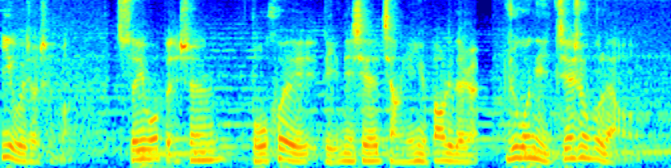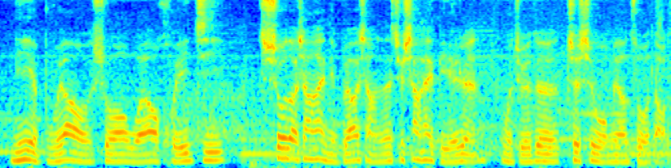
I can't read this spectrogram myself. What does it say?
意味着什么。所以我本身不会理那些讲言语暴力的人。如果你接受不了，你也不要说我要回击，受到伤害你不要想着再去伤害别人，我觉得这是我们要做到的。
